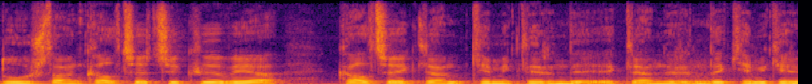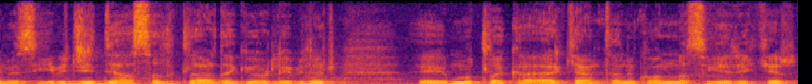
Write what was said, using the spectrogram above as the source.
doğuştan kalça çıkığı veya kalça eklem kemiklerinde, eklemlerinde kemik erimesi gibi ciddi hastalıklarda görülebilir. E, mutlaka erken tanı konması gerekir.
